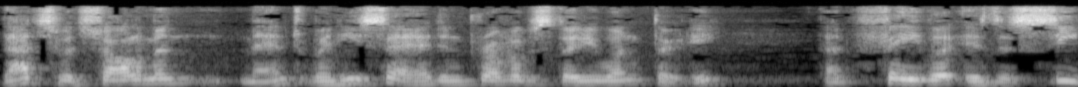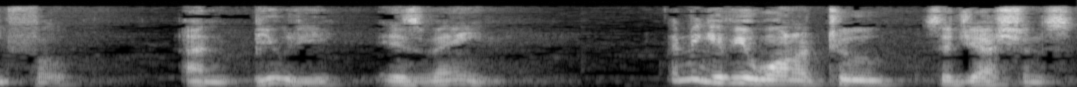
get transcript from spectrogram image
That's what Solomon meant when he said in Proverbs 31:30 that favor is deceitful and beauty is vain. Let me give you one or two suggestions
